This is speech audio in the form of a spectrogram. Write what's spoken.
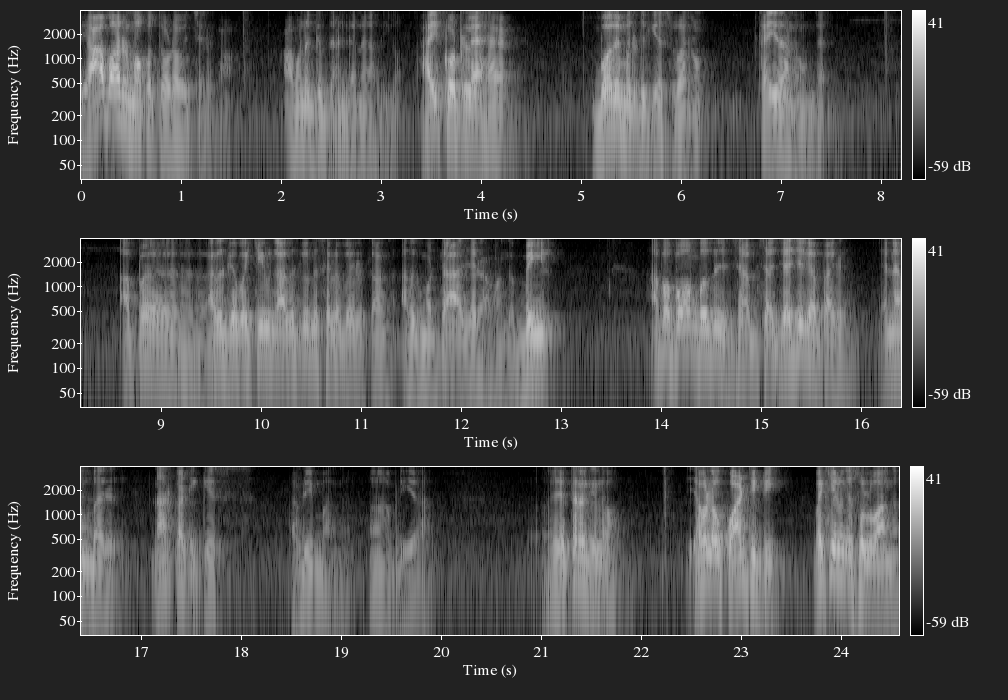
வியாபார நோக்கத்தோடு வச்சுருக்கான். அவனுக்கு தண்டனை அதிகம். ஹைகோர்ட்டில் போதை மருந்து கேஸ் வரும் கைதானவங்க. அப்போ அதுக்கு வக்கீலுங்க அதுக்குன்னு சில பேர் இருக்காங்க. அதுக்கு மட்டும் ஆஜராவாங்க பெயில் அப்போ போகும்போது ஜட்ஜு கேட்பார் என்னம்பார்? நார்காட்டிக் கேஸ் அப்படிம்பாங்க. ஆ அப்படியா? எத்தனை கிலோ? எவ்வளோ குவான்டிட்டி வக்கீலுங்க சொல்லுவாங்க.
